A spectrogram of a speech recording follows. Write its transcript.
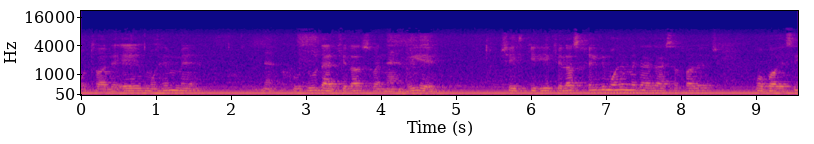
مطالعه مهمه. حضور در کلاس و نحوه شکلگیری کلاس خیلی مهمه در درس خارج. مباحثه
